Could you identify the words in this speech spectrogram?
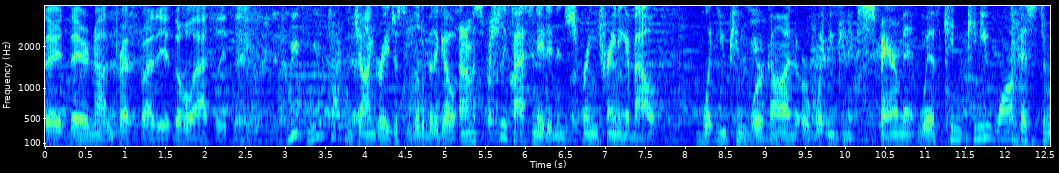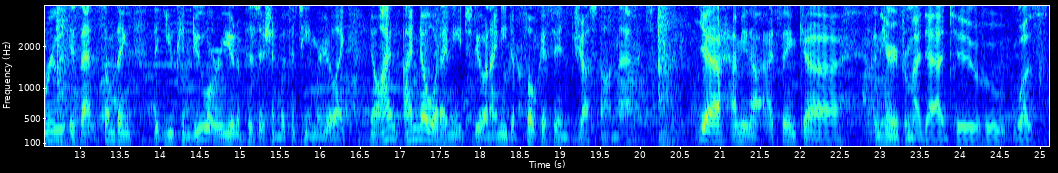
they they're not impressed by the the whole athlete thing. We, we were talking to Jon Gray just a little bit ago, and I'm especially fascinated in spring training about what you can work on or what you can experiment with. Can can you walk us through? Is that something that you can do, or are you in a position with the team where you're like, no, I, I know what I need to do, and I need to focus in just on that? Yeah, I mean, I I think, uh, and hearing from my dad too, who was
